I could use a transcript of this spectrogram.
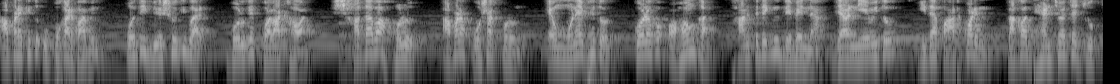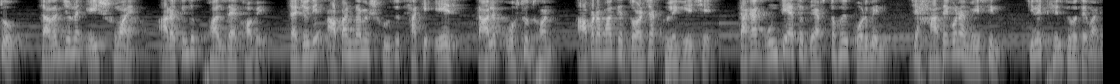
আপনারা কিন্তু উপকার পাবেন। প্রতি বৃহস্পতিবার গরুকে কলা খাওয়ান, সাদা বা হলুদ আপনারা পোশাক পরুন এবং মনের ভেতর কোনো রকম অহংকার স্থান পেতে কিন্তু দেবেন না। যারা নিয়মিত গীতা পাঠ করেন বা ধ্যান চর্চা যুক্ত, তাদের জন্য এই সময় আরও কিন্তু ফল দেখ হবে। তাই যদি আপনার নামে শুরুতে থাকে এস, তাহলে প্রস্তুত হন। আপনার ভাগ্যের দরজা খুলে গিয়েছে। টাকা গুনতে এত ব্যস্ত হয়ে পড়বেন যে হাতে গোনা মেশিন কিনে ফেলতে হতে পারে।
